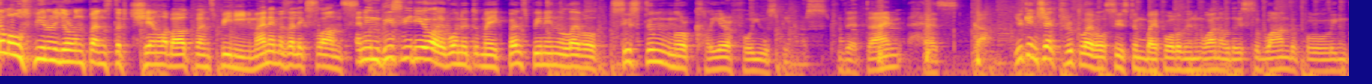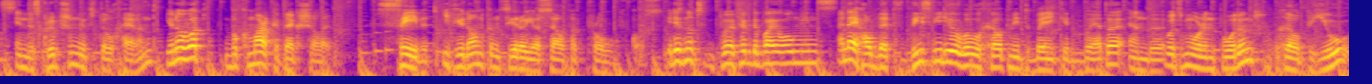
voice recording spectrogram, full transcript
Hello spinner, you're on Penstock channel about pen spinning. My name is Alex Lance and in this video I wanted to make pen spinning level system more clear for you spinners. The time has come. You can check trick level system by following one of these wonderful links in description if still haven't. You know what? Bookmark it actually. Save it, if you don't consider yourself a pro, of course. It is not perfect by all means, and I hope that this video will help me to make it better and, uh, what's more important, help you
